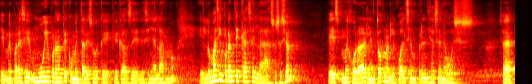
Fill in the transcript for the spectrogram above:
eh, me parece muy importante comentar eso que, que acabas de, señalar. ¿no? Eh, lo más importante que hace la asociación es mejorar el entorno en el cual se emprende y se hace negocios. O sea,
